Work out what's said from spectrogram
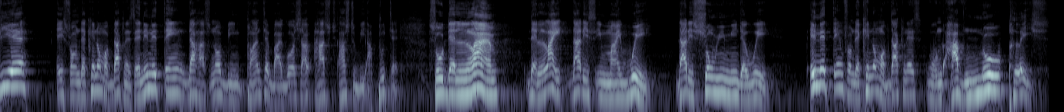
Fear is from the kingdom of darkness, and anything that has not been planted by God has, has to be uprooted. So the lamp, the light that is in my way, that is showing me the way, anything from the kingdom of darkness will have no place.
